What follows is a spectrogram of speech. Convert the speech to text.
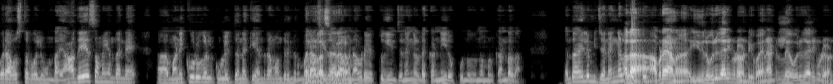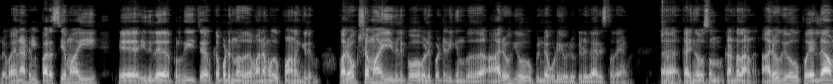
ഒരവസ്ഥ പോലും ഉണ്ടായി. അതേ സമയം തന്നെ മണിക്കൂറുകൾക്കുള്ളിൽ തന്നെ കേന്ദ്രമന്ത്രി നിർമ്മല സീതാരാമൻ. അവിടെ എത്തുകയും ജനങ്ങളുടെ കണ്ണീരൊപ്പുന്നതും നമ്മൾ കണ്ടതാണ്. എന്തായാലും ഈ ജനങ്ങൾ അല്ല അവിടെയാണ് ഇതിൽ ഒരു കാര്യം കൂടെ ഉണ്ട്. വയനാട്ടിൽ ഒരു കാര്യം കൂടെ ഉണ്ട്. വയനാട്ടിൽ പരസ്യമായി ഇതിൽ പ്രതി ചേർക്കപ്പെടുന്നത് വനംവകുപ്പാണെങ്കിലും പരോക്ഷമായി ഇതിലിപ്പോൾ വെളിപ്പെട്ടിരിക്കുന്നത് ആരോഗ്യവകുപ്പിന്റെ കൂടി ഒരു കെടുകാര്യസ്ഥതയാണ്. കഴിഞ്ഞ ദിവസം കണ്ടതാണ്. ആരോഗ്യവകുപ്പ് എല്ലാം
